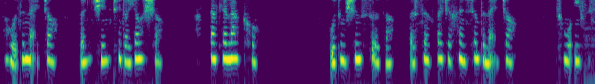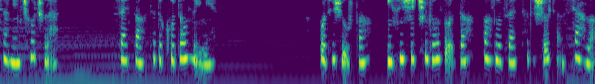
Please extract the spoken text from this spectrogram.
把我的奶罩完全推到腰上，拉开拉扣。不动声色的把散发着汗香的奶罩从我衣服下面抽出来，塞到他的裤兜里面。我的乳房已经是赤裸裸的暴露在他的手掌下了，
